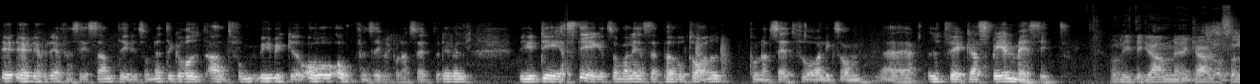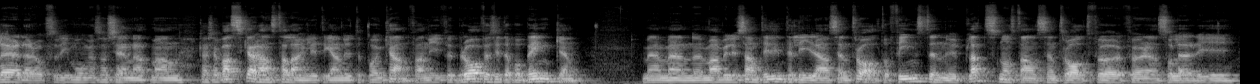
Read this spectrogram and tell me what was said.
eh, eh, defensiv samtidigt som det inte går ut allt för mycket offensivt på något sätt. Och det är väl det är ju det steget som Valencia behöver ta nu på något sätt för att liksom, eh, utvecklas spelmässigt. Och lite grann med Carlos Soler där också. Det är många som känner att man kanske vaskar hans talang lite grann ute på en kant. För han är ju för bra för att sitta på bänken. Men, men man vill ju samtidigt inte lira centralt. Och finns det nu plats någonstans centralt för, för en Soler i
